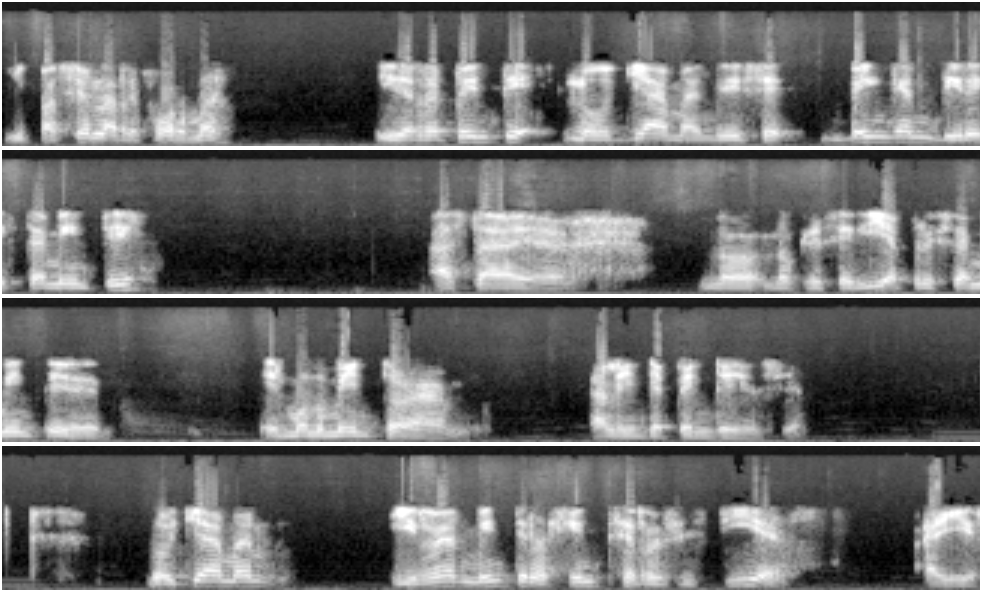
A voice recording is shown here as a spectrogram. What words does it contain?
y Paseo La Reforma, y de repente los llaman y dicen, vengan directamente hasta eh, lo, lo, que sería precisamente el monumento a, a la independencia. Los llaman y realmente la gente se resistía a ir,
